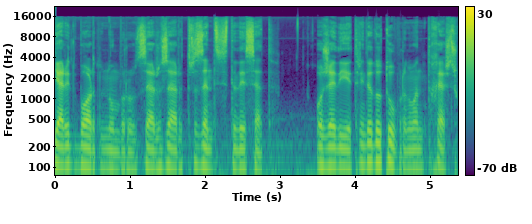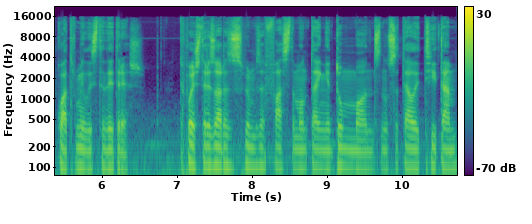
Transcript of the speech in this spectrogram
Diário de bordo número 00377. Hoje é dia 30 de outubro, no ano terrestre 4073. Depois de 3 horas a subirmos a face da montanha Dum Mons no satélite Titan,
